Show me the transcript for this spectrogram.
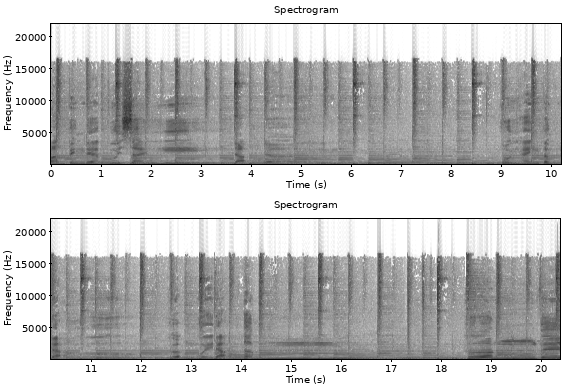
bản tình đẹp vui say đậm đời vui hành tâm đạo, hưởng mùi đạo tâm. Hướng về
